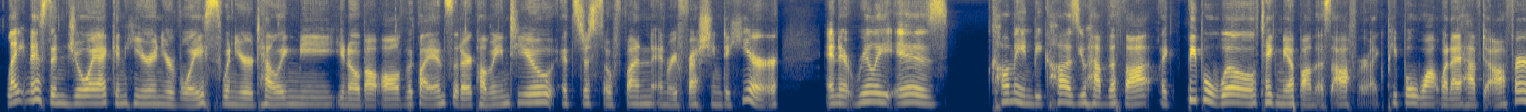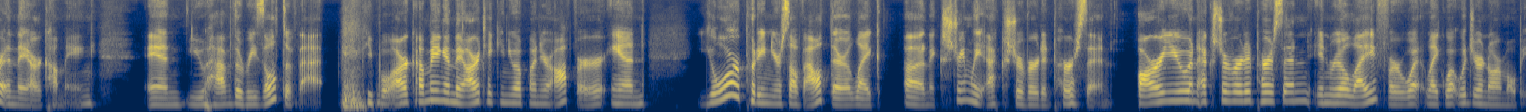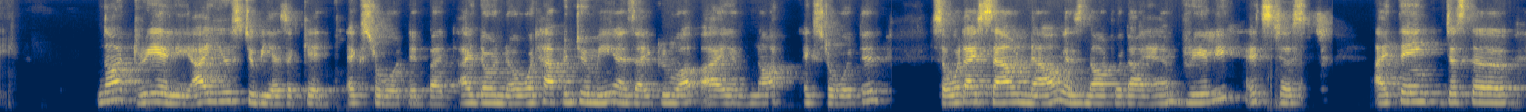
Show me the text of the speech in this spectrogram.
lightness and joy I can hear in your voice when you're telling me, you know, about all of the clients that are coming to you. It's just so fun and refreshing to hear. And it really is coming because you have the thought like people will take me up on this offer. Like people want what I have to offer and they are coming. And you have the result of that. People are coming and they are taking you up on your offer. And you're putting yourself out there like an extremely extroverted person are you an extroverted person in real life or what like what would your normal be? Not really. I used to be as a kid extroverted but i don't know what happened to me as i grew up. I am not extroverted. So what i sound now is not what i am really. It's just i think just the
